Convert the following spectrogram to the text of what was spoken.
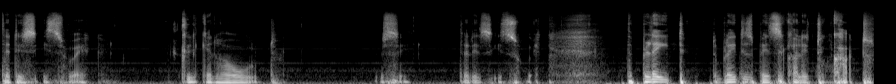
That is its work. Click and hold. You see? That is its work. The blade the blade is basically to cut.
